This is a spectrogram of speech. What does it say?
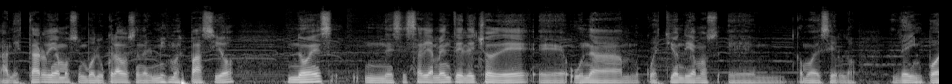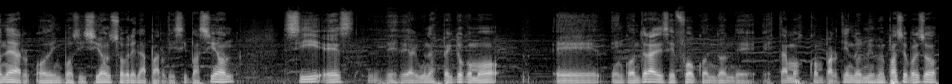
al estar, digamos, involucrados en el mismo espacio, no es necesariamente el hecho de eh, una cuestión, digamos, eh, ¿cómo decirlo?, de imponer o de imposición sobre la participación, sí es desde algún aspecto como eh, encontrar ese foco en donde estamos compartiendo el mismo espacio. Por eso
